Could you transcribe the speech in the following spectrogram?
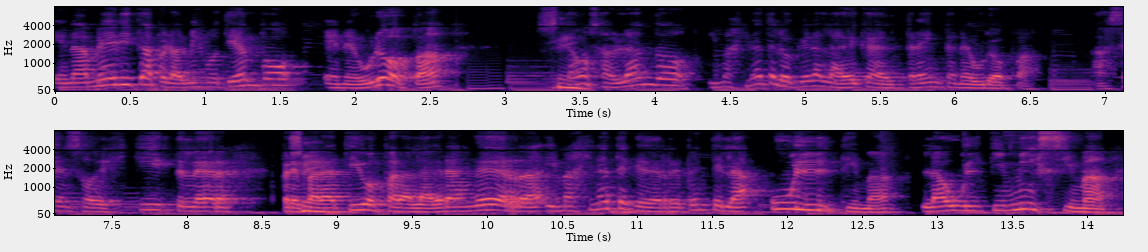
en América, pero al mismo tiempo en Europa, Sí. Estamos hablando, imagínate lo que era la década del 30 en Europa. Ascenso de Hitler, preparativos para la Gran Guerra. Imagínate que de repente la última, la ultimísima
